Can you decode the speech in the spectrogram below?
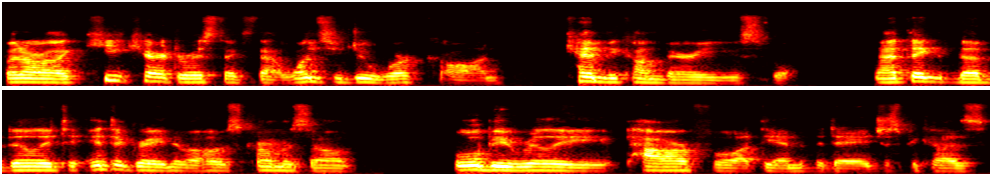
but are like key characteristics that once you do work on can become very useful. And I think the ability to integrate into a host chromosome will be really powerful at the end of the day, just because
